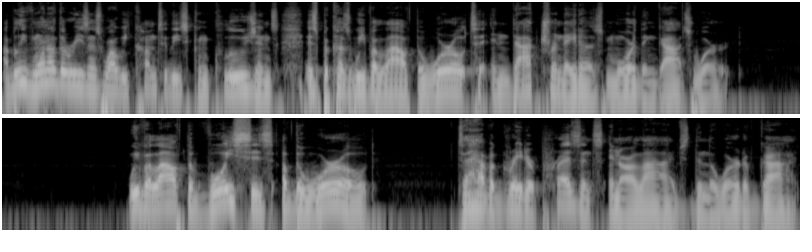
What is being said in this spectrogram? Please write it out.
I believe one of the reasons why we come to these conclusions is because we've allowed the world to indoctrinate us more than God's word. We've allowed the voices of the world to have a greater presence in our lives than the word of God.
